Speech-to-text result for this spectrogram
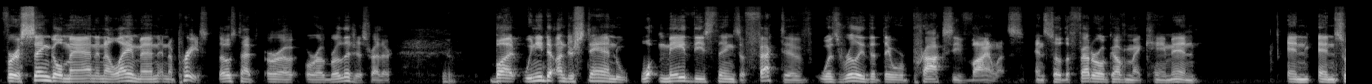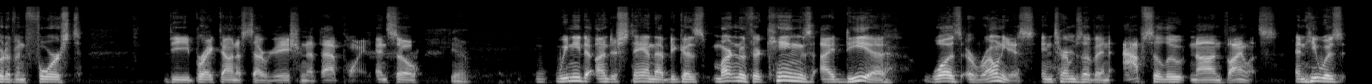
for a single man and a layman and a priest, those types, or a, or a religious rather. But we need to understand what made these things effective was really that they were proxy violence. And so the federal government came in and and sort of enforced the breakdown of segregation at that point. And so yeah. We need to understand that because Martin Luther King's idea was erroneous in terms of an absolute nonviolence. And he was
